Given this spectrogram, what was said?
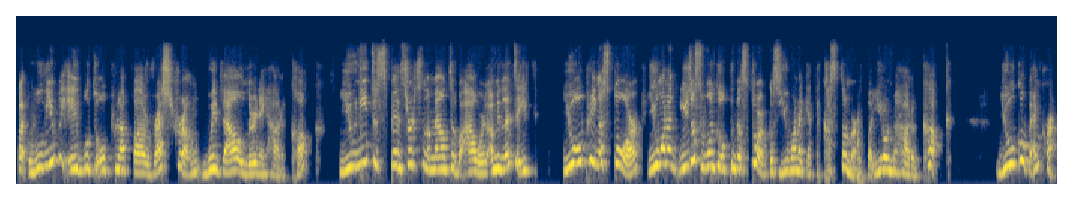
but will you be able to open up a restaurant without learning how to cook? You need to spend certain amount of hours. I mean, let's say if you opening a store, you want to you just want to open the store because you want to get the customer, but you don't know how to cook. You'll go bankrupt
